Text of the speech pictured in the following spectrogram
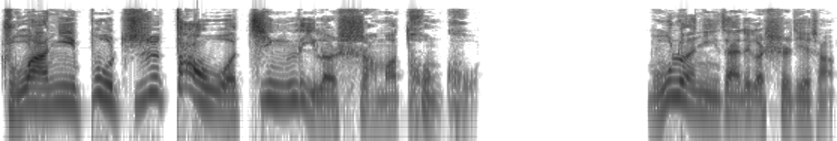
主啊，你不知道我经历了什么痛苦。”无论你在这个世界上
